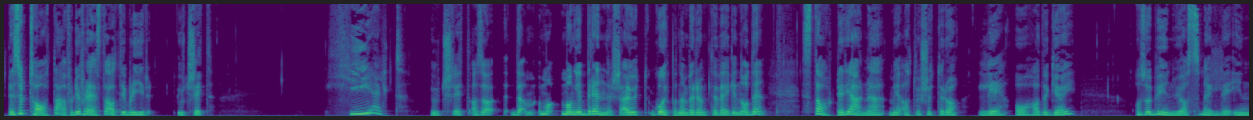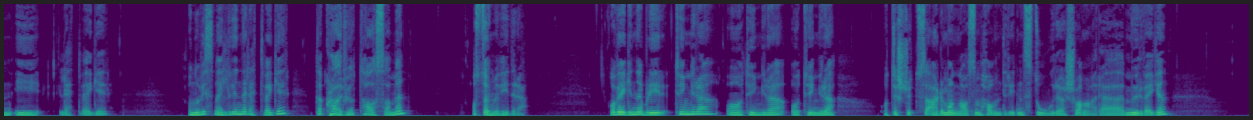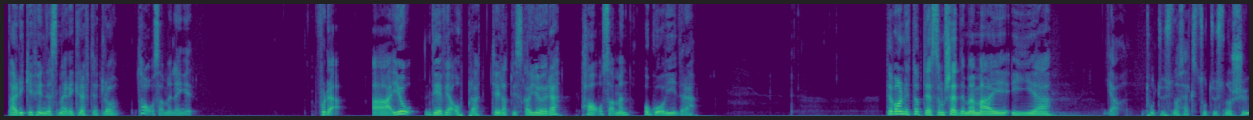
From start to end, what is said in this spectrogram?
Resultatet er for de fleste at de blir utslitt helt utslitt. Altså, det, mange brenner seg ut, går på den berømte veggen, og det starter gjerne med at vi slutter å le og ha det gøy, og så begynner vi å smelle inn i lettvegger. Og når vi smeller inn i lettvegger, da klarer vi å ta oss sammen og storme videre. Og veggene blir tyngre og tyngre og tyngre, og til slutt så er det mange av oss som havner i den store, svære murveggen, der det ikke finnes mer krefter til å ta oss sammen lenger. For det er jo det vi er opplært til at vi skal gjøre, ta oss sammen og gå videre. Det var nettopp det som skjedde med meg i ja, 2006–2007.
